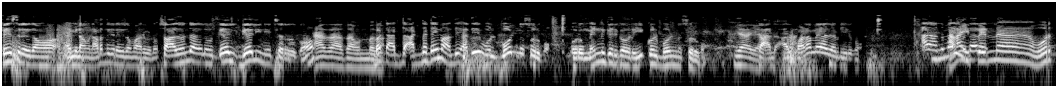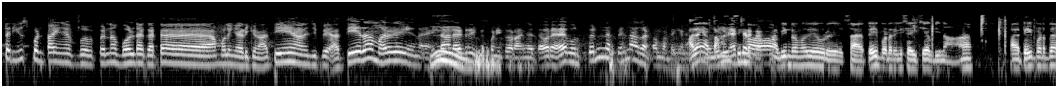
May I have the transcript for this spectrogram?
பேசுற விதம் ஐ மீன் அவங்க நடந்துக்கிற விதமா இருக்கட்டும். சோ அது வந்து அதுல ஒரு கேர்ள் கேர்லி நேச்சர் இருக்கும். அதான் அதான் உண்மைதான். But at at the time அதே அதே ஒரு போல்ட்னஸ் இருக்கும். ஒரு மென்னுக்கு இருக்க ஒரு ஈக்குவல் போல்ட்னஸ் இருக்கும். அது படமே அது அப்படி இருக்கும். ஆனா மாதிரி இப்ப என்ன ஒருத்தர் யூஸ் பண்ணிட்டாங்க இப்ப என்ன போல்டா கட்ட ஆம்பளைங்க அடிக்கணும். அதே நாலஞ்சு பேர் அதே தான் மறுபடியும் எல்லா ரிப்பீட் பண்ணிட்டு வராங்க தவிர ஒரு பெண்ணை பெண்ணா காட்ட மாட்டேங்கிறாங்க. அதான் தமிழ் சினிமா. அப்படின்ற போது ஒரு பேய் படம் ரிலீஸ் ஆயிடுச்சு அப்படின்னா அது பேய் படத்தை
